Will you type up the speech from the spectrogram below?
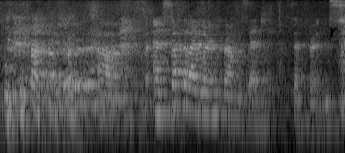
um, and stuff that I've learned from said, said friends.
